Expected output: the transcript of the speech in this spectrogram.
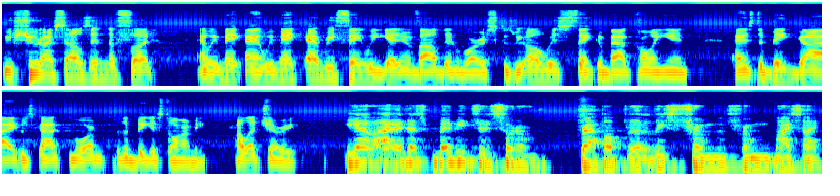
we shoot ourselves in the foot and we make and we make everything we get involved in worse because we always think about going in as the big guy who's got more the biggest army. I'll let Jerry. Yeah, I, that's maybe to sort of wrap up uh, at least from from my side.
